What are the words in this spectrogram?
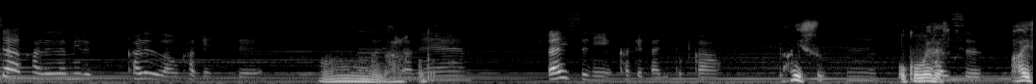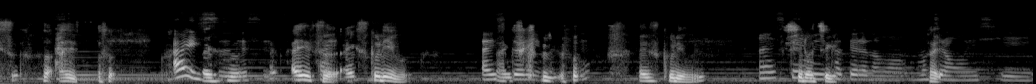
ちゃカルーアミルカルーアをかけてうん、したなるほど。ねライスにかけたりとか、ライス？うん、お米です。アイス。アイス？アイス。アイスですよ。アイス、はい。アイスクリーム。アイスクリームアイスクリーム。アイスクリーム。にかけるのももちろん美味しい、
